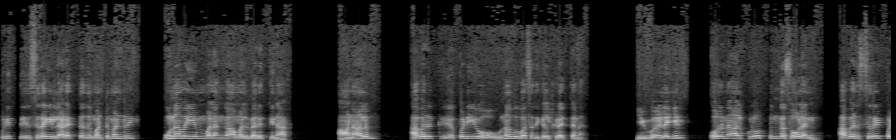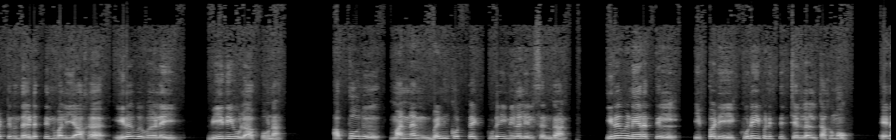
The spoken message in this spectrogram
பிடித்து சிறையில் அடைத்தது மட்டுமன்றி உணவையும் வழங்காமல் வருத்தினார். ஆனாலும் அவருக்கு எப்படியோ உணவு வசதிகள் கிடைத்தன. இவ்வேளையில் ஒரு நாள் குலோத்துங்க சோழன் அவர் சிறைப்பட்டிருந்த இடத்தின் வழியாக இரவு வேளை வீதியுலா போனான். அப்போது மன்னன் வெண்கொற்றை குடை நிழலில் சென்றான். இரவு நேரத்தில் இப்படி குடை பிடித்துச் செல்லல் தகுமோ? என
